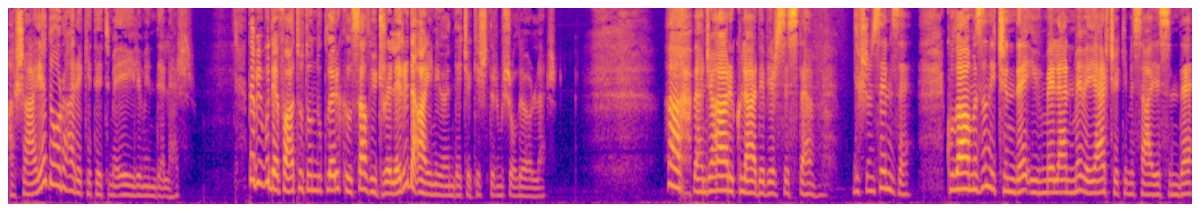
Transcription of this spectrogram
aşağıya doğru hareket etme eğilimindeler. Tabi bu defa tutundukları kılsal hücreleri de aynı yönde çekiştirmiş oluyorlar. Ah, bence harikulade bir sistem. Düşünsenize, kulağımızın içinde ivmelenme ve yer çekimi sayesinde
